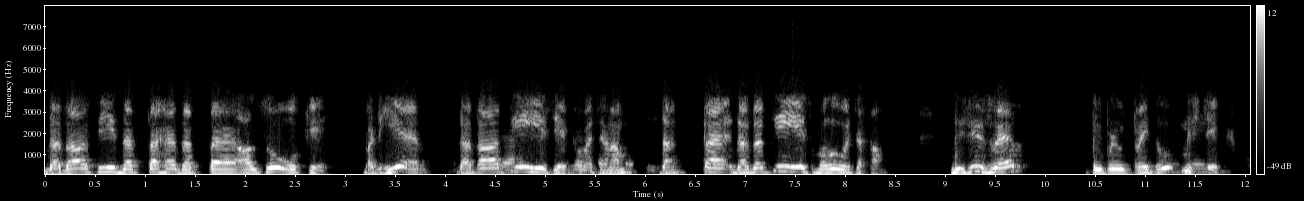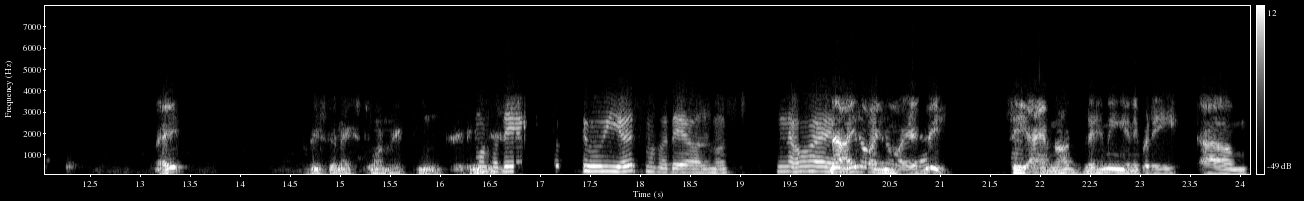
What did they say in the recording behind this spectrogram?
ददासि दत्तः दत्त आल्सो ओके बट् हियर् ददाति इस् एकवचनं दत्त ददति इस् बहुवचनं। This is where people try to mistake right this the next one I think two years महोदय almost I know I know I agree see i am not blaming anybody um,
